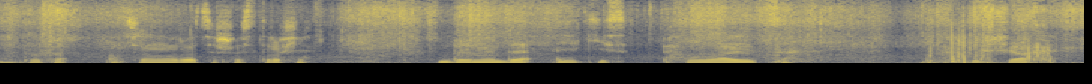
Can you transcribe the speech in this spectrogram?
А тут у цьому році щось трохи де-не-де якісь ховаються в кущах.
